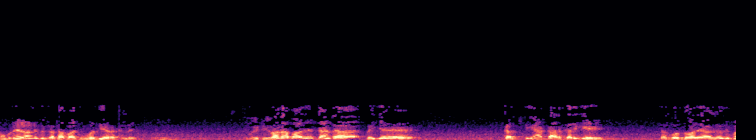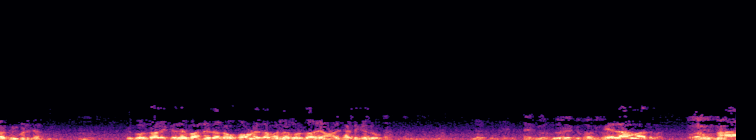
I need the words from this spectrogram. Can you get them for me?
ਹੁਣ ਇਹਨਾਂ ਨੇ ਵੀ ਕਥਾ ਬਾਤ ਵਧੀਆ ਰੱਖ ਲਈ ਕਥਾ ਬਾਤ ਇਹ ਕਹਿੰਦਾ ਵੀ ਜੇ ਗਲਤੀਆਂ ਘਰ ਕਰੀਏ ਤਾਂ ਗੁਰਦੁਆਰੇ ਆ ਕੇ ਉਹਦੀ ਮਾਫੀ ਮਿਲ ਜਾਂਦੀ ਕਿ ਗੁਰਦੁਆਰੇ ਕਿਸੇ ਬਾਨੇ ਦਾ ਲੋਕ ਆਉਣੇ ਦਾ ਮਤਲਬ ਗੁਰਦੁਆਰੇ ਆਉਣੇ ਛੱਡ ਕੇ ਲੋਕ। ਇਹਦਾ ਮਤਲਬ ਹਾਂ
